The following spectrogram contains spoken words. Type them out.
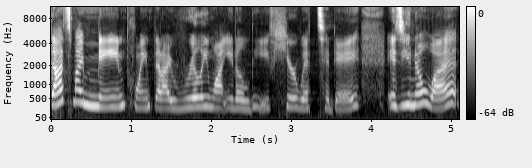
that's my main point that I really want you to leave here with today is you know what?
